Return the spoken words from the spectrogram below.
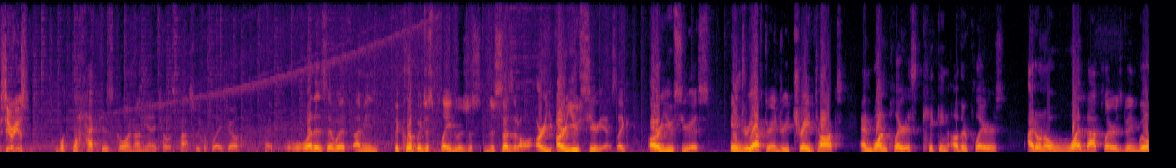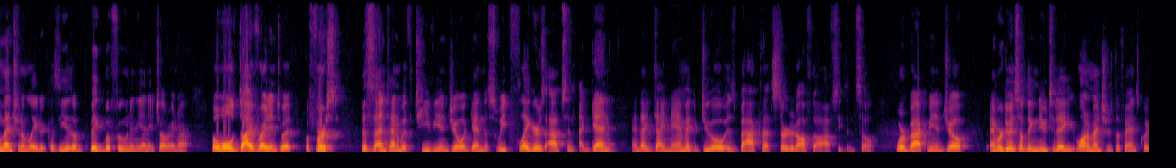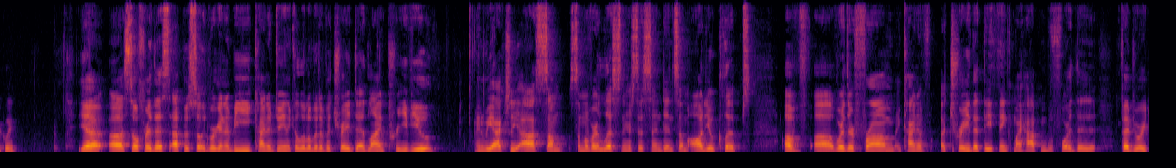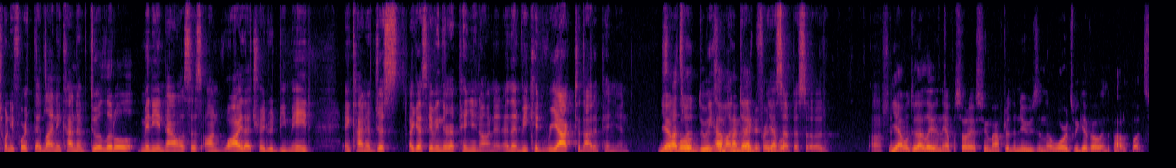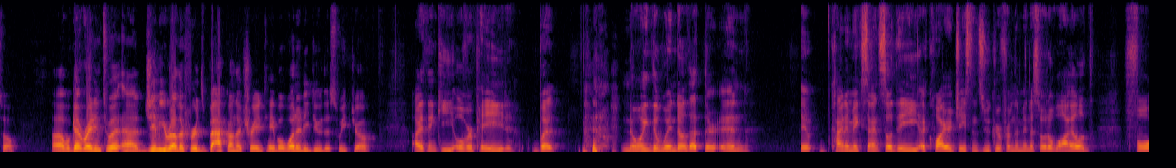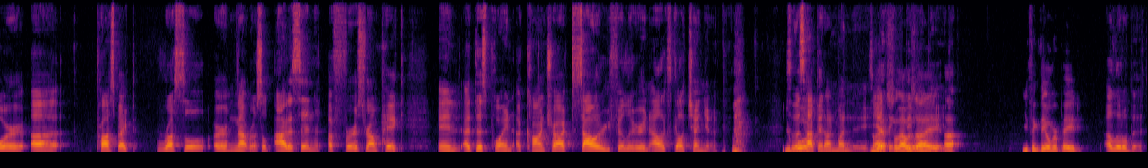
You serious? What the heck is going on in the NHL this past week of play, Joe? Like, what is it with? I mean, the clip we just played was just just says it all. Are you are you serious? Like, are you serious? Injury after injury, trade talks, and one player is kicking other players. I don't know what that player is doing. We'll mention him later because he is a big buffoon in the NHL right now. But we'll dive right into it. But first, this is N10 with TV and Joe again this week. Flager is absent again, and that dynamic duo is back that started off the offseason. So we're back, me and Joe. And we're doing something new today. Want to mention to the fans quickly? Yeah, uh, so for this episode, we're gonna be kind of doing like a little bit of a trade deadline preview, and we actually asked some some of our listeners to send in some audio clips of uh, where they're from and kind of a trade that they think might happen before the February twenty fourth deadline, and kind of do a little mini analysis on why that trade would be made, and kind of just I guess giving their opinion on it, and then we could react to that opinion. Yeah, that's we'll what do it we have on sometime deck later. for Yeah, this we'll- episode. Oh, shit. Yeah, we'll do that later in the episode, I assume, after the news and the awards we give out and the Battle of the Buds. So uh, we'll get right into it. Uh, Jimmy Rutherford's back on the trade table. What did he do this week, Joe? I think he overpaid, but knowing the window that they're in, it kind of makes sense. So they acquired Jason Zucker from the Minnesota Wild for uh, prospect Russell, or not Russell, Addison, a first round pick, and at this point, a contract salary filler in Alex Galchenyuk. So this happened on Monday. So I yeah, so that was I. Uh, you think they overpaid? a little bit.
